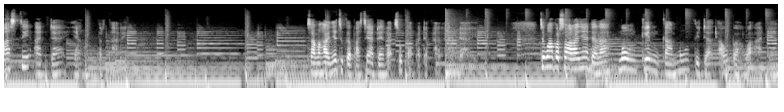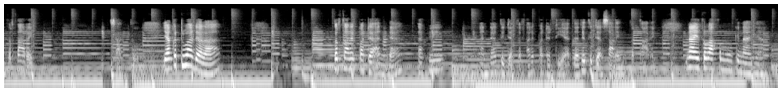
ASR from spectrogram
pasti ada yang tertarik. Sama halnya juga pasti ada yang nggak suka pada anda gitu. cuma persoalannya adalah mungkin kamu tidak tahu bahwa ada yang tertarik. Satu yang kedua adalah tertarik pada Anda, tapi Anda tidak tertarik pada dia, jadi tidak saling tertarik. Nah, itulah kemungkinannya.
